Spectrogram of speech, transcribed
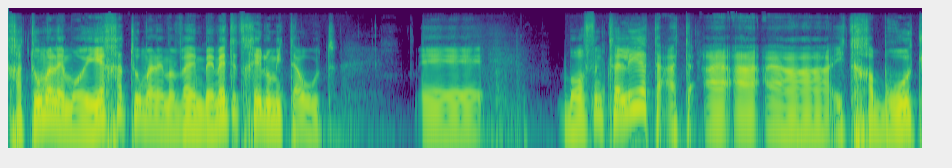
חתום עליהם או אהיה חתום עליהם, אבל הם באמת התחילו מטעות. אה, באופן כללי, ה- ה- ההתחברות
